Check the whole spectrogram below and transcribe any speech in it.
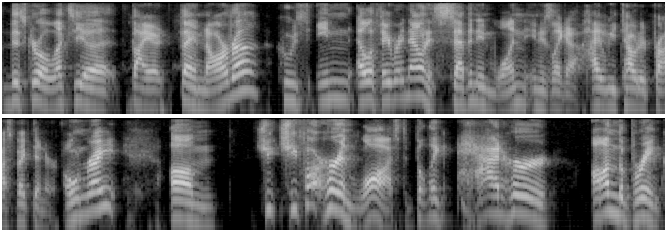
this girl Alexia Thainara, who's in LFA right now and is seven and one and is like a highly touted prospect in her own right. Um, she she fought her and lost, but like had her on the brink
